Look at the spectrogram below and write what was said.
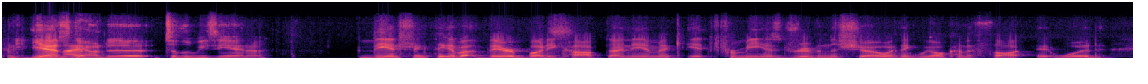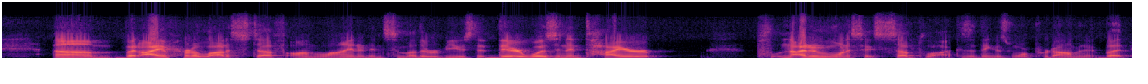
when he Yeah, goes and I- down to to Louisiana. the interesting thing about their buddy cop dynamic, it for me has driven the show. I think we all kind of thought it would. Um, but I have heard a lot of stuff online and in some other reviews that there was an entire, pl- I don't even want to say subplot because I think it's more predominant, but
